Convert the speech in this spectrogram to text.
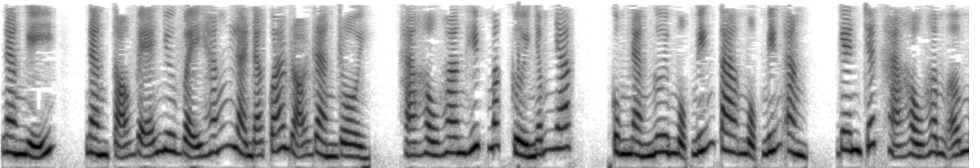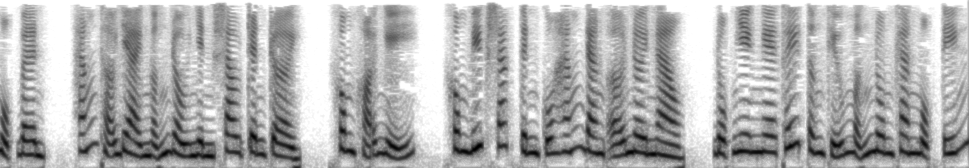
nàng nghĩ, nàng tỏ vẻ như vậy hắn là đã quá rõ ràng rồi, hạ hầu hoang hiếp mắt cười nhấm nháp, cùng nàng ngươi một miếng ta một miếng ăn, ghen chết hạ hầu hâm ở một bên, hắn thở dài ngẩng đầu nhìn sao trên trời, không khỏi nghĩ, không biết sát tinh của hắn đang ở nơi nào, đột nhiên nghe thấy tân thiểu mẫn nôn khang một tiếng,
